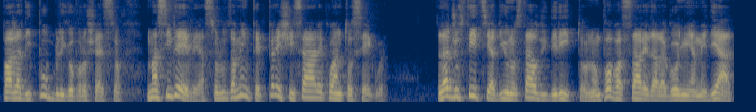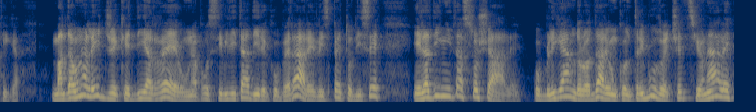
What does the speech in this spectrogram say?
parla di pubblico processo, ma si deve assolutamente precisare quanto segue. La giustizia di uno Stato di diritto non può passare dalla gogna mediatica, ma da una legge che dia al reo una possibilità di recuperare il rispetto di sé e la dignità sociale, obbligandolo a dare un contributo eccezionale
